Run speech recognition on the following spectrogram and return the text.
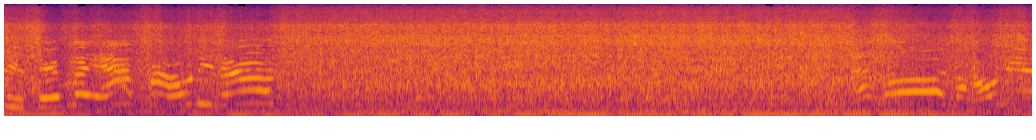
นี่เต็มเลยแอปเขาดินะแอปโอ้ยมาเขาดิ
